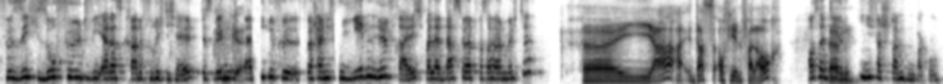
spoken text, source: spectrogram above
für sich so fühlt, wie er das gerade für richtig hält. Deswegen ist der Artikel für, wahrscheinlich für jeden hilfreich, weil er das hört, was er hören möchte. Äh, ja, das auf jeden Fall auch. Außer dir, ähm, du hast nicht verstanden, Bakko.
